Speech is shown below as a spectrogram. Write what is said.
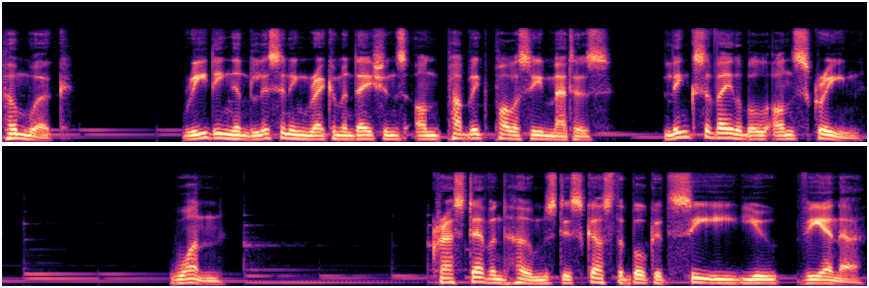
Homework. Reading and listening recommendations on public policy matters. Links available on screen. 1. Krastev and Holmes discuss the book at CEU, Vienna.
